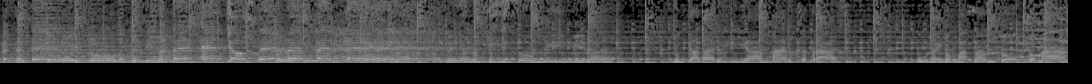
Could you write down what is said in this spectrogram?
Un golpe certero y todo terminó entre ellos de repente. Ella no quiso ni mirar. Nunca daría marcha atrás. Una y no más Santo Tomás.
